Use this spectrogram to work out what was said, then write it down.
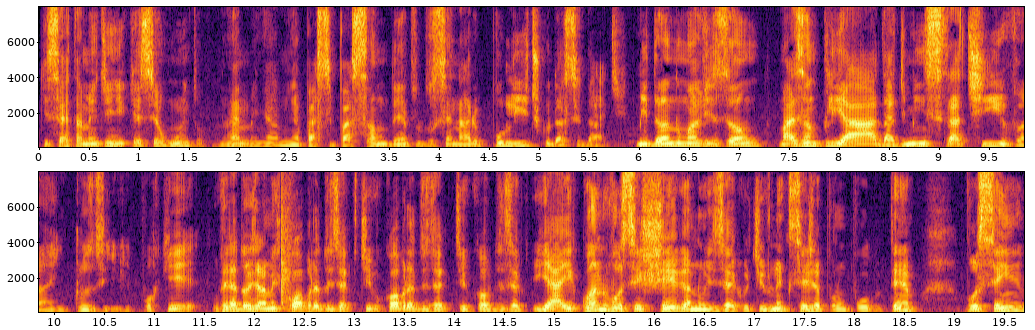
que certamente enriqueceu muito né? minha, minha participação dentro do cenário político da cidade, me dando uma visão mais ampliada, administrativa, inclusive, porque o vereador geralmente cobra do executivo, cobra do executivo, cobra do executivo. E aí, quando você chega no executivo, nem que seja por um pouco tempo, você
